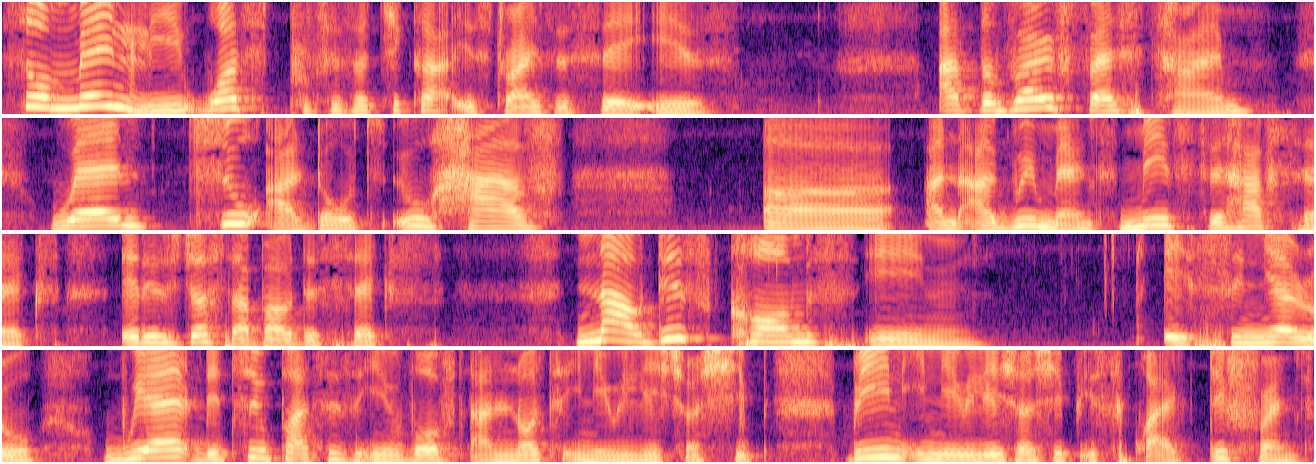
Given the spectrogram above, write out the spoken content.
So, mainly, what Professor Chika is trying to say is at the very first time, when two adults who have uh, an agreement means to have sex, it is just about the sex. Now, this comes in a scenario where the two parties involved are not in a relationship. Being in a relationship is quite different.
